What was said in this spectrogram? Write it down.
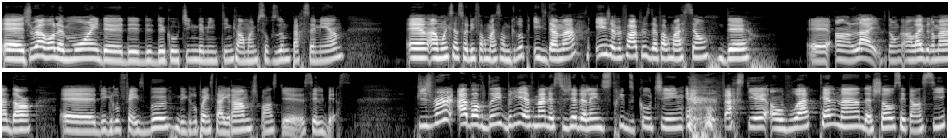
je veux avoir le moins de, de, de coaching, de meeting quand même sur Zoom par semaine. Euh, à moins que ce soit des formations de groupe, évidemment. Et je veux faire plus de formations de, euh, en live. Donc, en live vraiment dans euh, des groupes Facebook, des groupes Instagram. Je pense que c'est le best. Puis, je veux aborder brièvement le sujet de l'industrie du coaching parce qu'on voit tellement de choses ces temps-ci.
